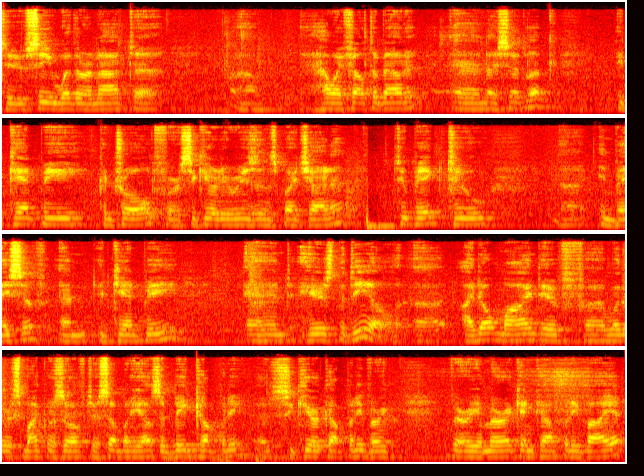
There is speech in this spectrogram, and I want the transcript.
to see whether or not uh, um, how I felt about it, and I said, "Look, it can't be controlled for security reasons by China. Too big, too uh, invasive, and it can't be." And here's the deal. Uh, I don't mind if, uh, whether it's Microsoft or somebody else, a big company, a secure company, very, very American company, buy it.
